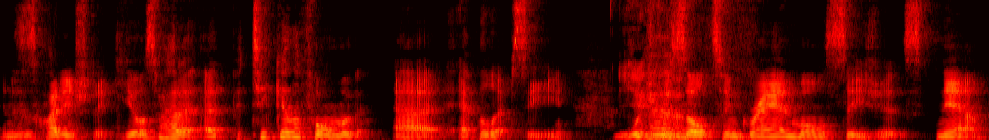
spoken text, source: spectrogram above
and this is quite interesting, he also had a, a particular form of uh, epilepsy which results in grand mal seizures. Now,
